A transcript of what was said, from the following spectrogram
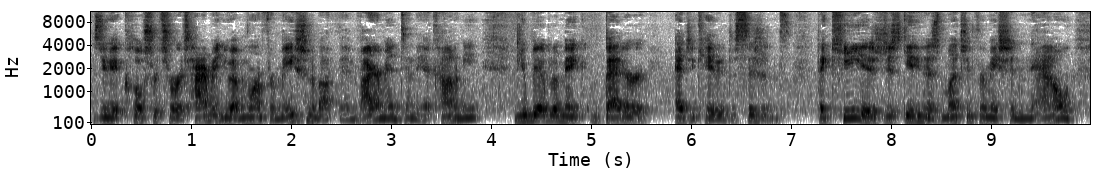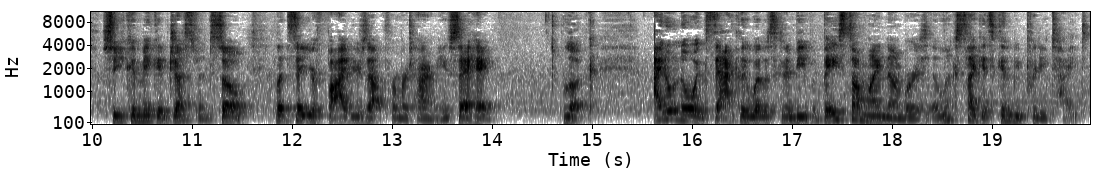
As you get closer to retirement, you have more information about the environment and the economy, and you'll be able to make better educated decisions. The key is just getting as much information now so you can make adjustments. So let's say you're five years out from retirement. You say, hey, look, I don't know exactly what it's going to be, but based on my numbers, it looks like it's going to be pretty tight.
